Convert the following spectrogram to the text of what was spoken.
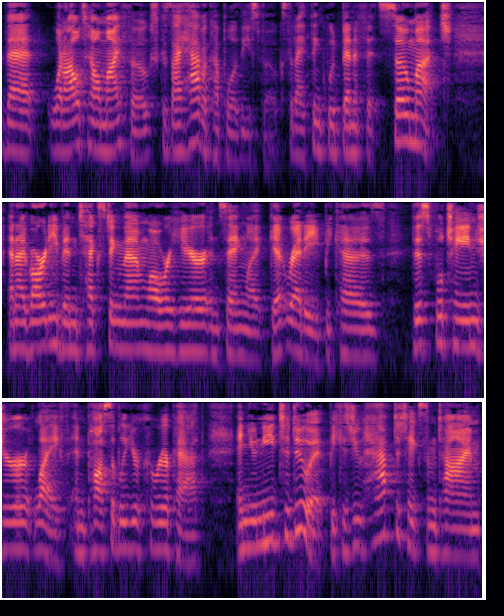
that what I'll tell my folks, because I have a couple of these folks that I think would benefit so much. And I've already been texting them while we're here and saying, like, get ready because this will change your life and possibly your career path. And you need to do it because you have to take some time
